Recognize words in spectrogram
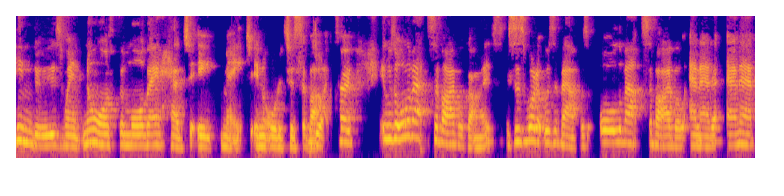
Hindus went north, the more they had to eat meat in order to survive. Yeah. So it was all about survival, guys. This is what it was about. It was all about survival and ad- and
